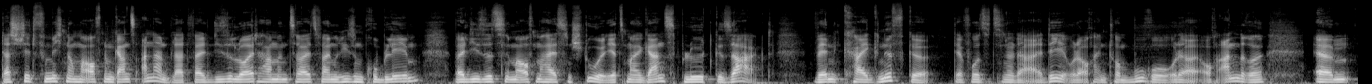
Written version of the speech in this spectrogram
das steht für mich nochmal auf einem ganz anderen Blatt, weil diese Leute haben im Zweifelsfall ein Riesenproblem, weil die sitzen immer auf dem heißen Stuhl. Jetzt mal ganz blöd gesagt, wenn Kai Gnifke, der Vorsitzende der ARD, oder auch ein Tom Buro oder auch andere, ähm,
